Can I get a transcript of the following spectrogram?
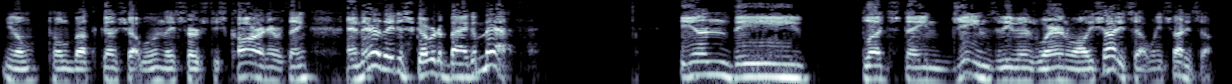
you know, told about the gunshot wound. They searched his car and everything, and there they discovered a bag of meth in the blood-stained jeans that he was wearing while he shot himself, when he shot himself.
